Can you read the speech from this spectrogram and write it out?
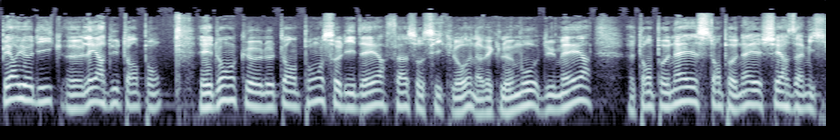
périodique, l'air du tampon. Et donc euh, le tampon solidaire face au cyclone, avec le mot du maire, tamponnaise, tamponnaise, chers amis.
